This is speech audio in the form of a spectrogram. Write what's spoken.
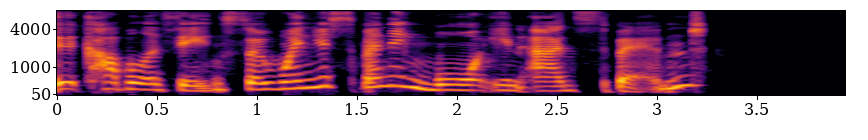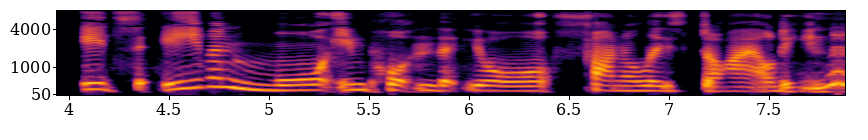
A couple of things. So when you're spending more in ad spend, it's even more important that your funnel is dialed in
